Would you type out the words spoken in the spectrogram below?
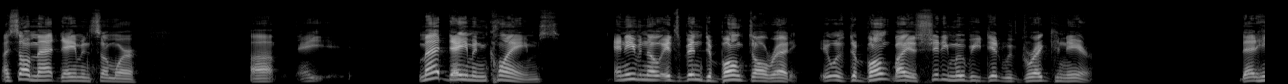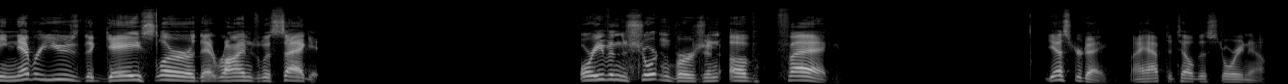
I saw Matt Damon somewhere. Uh, he, Matt Damon claims, and even though it's been debunked already, it was debunked by his shitty movie he did with Greg Kinnear, that he never used the gay slur that rhymes with Saget or even the shortened version of fag. Yesterday, I have to tell this story now.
